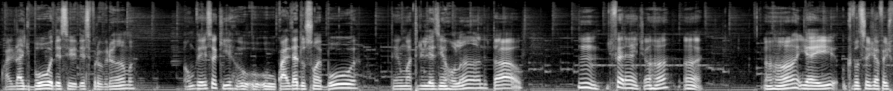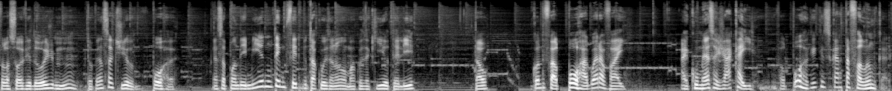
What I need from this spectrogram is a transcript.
Qualidade boa desse, desse programa. Vamos ver isso aqui. O, o, o qualidade do som é boa. Tem uma trilhazinha rolando e tal. Hum, diferente, aham, uhum, aham. E aí, o que você já fez pela sua vida hoje? Hum, tô pensativo. Porra, essa pandemia não tem feito muita coisa não, uma coisa aqui, outra ali, tal. Quando fala, porra, agora vai. Aí começa já a cair. Eu falo, porra, o que, que esse cara tá falando, cara?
